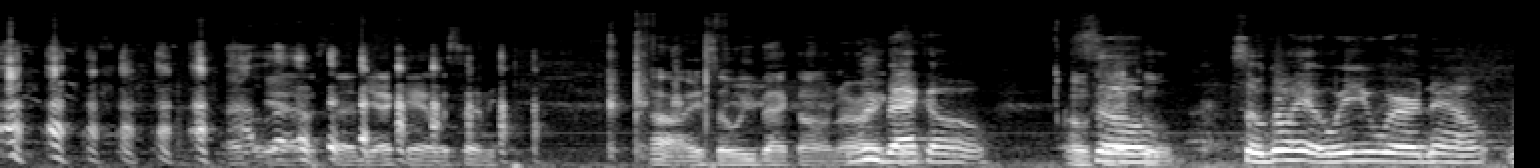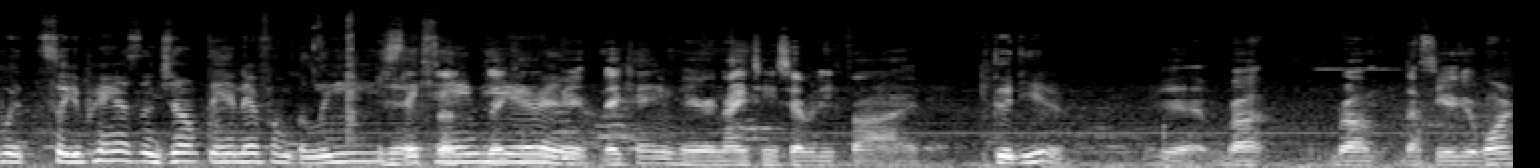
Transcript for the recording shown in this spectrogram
I can't with Sunny. I can't with Sunny. All right, so we back on. All we right, back cool. on. Okay, so, cool. so go ahead. Where you were now? With so your parents done jumped in. They're from Belize. Yeah, they so came they here Came and here, they came here in 1975. good year. Yeah, brought brought. That's the year you're born.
